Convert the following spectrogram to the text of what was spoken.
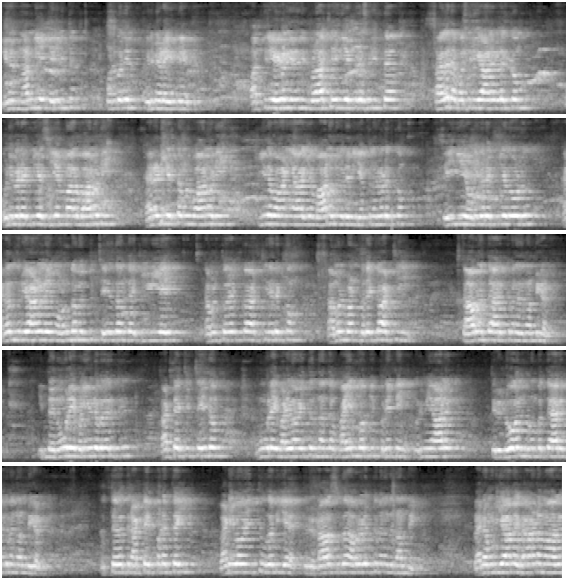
எனது நன்றியை தெரிவித்துக் கொள்வதில் பெருமையடைகின்றேன் பத்திரிகைகள் இறுதி விழா செய்தியை பிரசுரித்த சகல பத்திரிகையாளர்களுக்கும் ஒளிபரப்பிய சிஎம்ஆர் வானொலி கனடிய தமிழ் வானொலி கீதவாணியாகிய வானொலிகளின் இயக்குநர்களுக்கும் செய்தியை ஒளிபரப்பியதோடு கலந்துரையாடலையும் ஒழுங்கமைப்பு செய்து தந்த டிவியை தமிழ் தொலைக்காட்சியினருக்கும் தமிழ் மண் தொலைக்காட்சி ஸ்தாபனத்தாருக்கும் எனது நன்றிகள். இந்த நூலை வெளியிடுவதற்கு தட்டச்சு செய்தும் நூலை வடிவமைத்து தந்த பயன் கோப்பி பிரிண்டிங் உரிமையாளர் திரு லோகன் குடும்பத்தாருக்கும் நன்றிகள். புத்தகத்தின் அட்டைப்படத்தை வடிவமைத்து உதவிய திரு ராசுதன் அவர்களுக்கும் எனது நன்றி. வர முடியாமை காரணமாக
